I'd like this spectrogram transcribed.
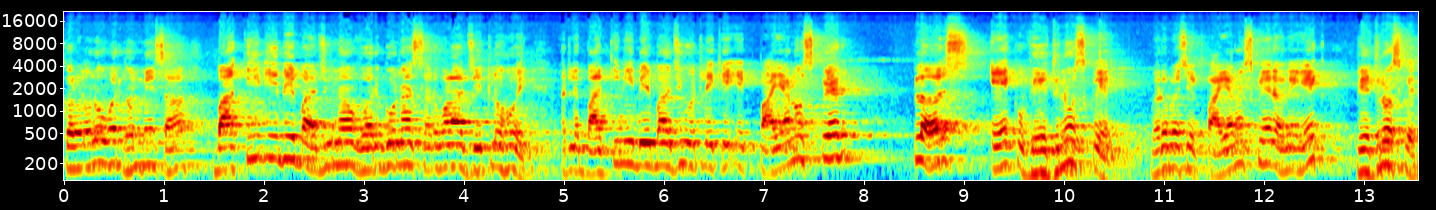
કર્ણનો વર્ગ હંમેશા બાકીની બે બાજુના વર્ગોના સરવાળા જેટલો હોય. એટલે બાકીની બે બાજુ એટલે કે એક પાયાનો સ્ક્વેર પ્લસ એક વેધનો સ્ક્વેર બરાબર છે? એક પાયાનો સ્ક્વેર અને એક વેધનો સ્ક્વેર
